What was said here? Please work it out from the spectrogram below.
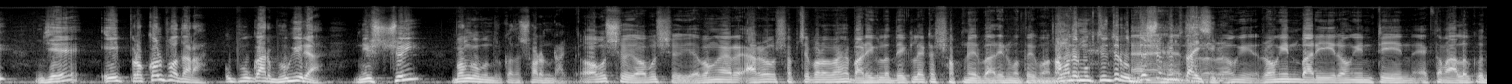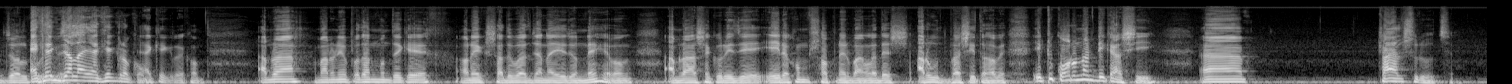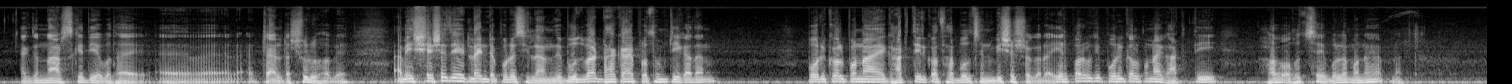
যে এই প্রকল্প দ্বারা উপকার ভোগীরা নিশ্চয়ই বঙ্গবন্ধুর কথা স্মরণ রাখবে। অবশ্যই অবশ্যই। এবং আর আরও সবচেয়ে বড় ভাবে বাড়িগুলো দেখলে একটা স্বপ্নের বাড়ির মতোই মনে আমাদের মুক্তিযুদ্ধের উদ্দেশ্য হ্যাঁ, কিন্তু তাই ছিল। রঙিন রঙিন বাড়ি রঙিন টিন একদম আলোক উজ্জ্বল এক এক। জেলায় এক এক রকম। এক এক রকম। আমরা মাননীয় প্রধানমন্ত্রীকে অনেক সাধুবাদ জানাই এই জন্যে এবং আমরা আশা করি যে এই রকম স্বপ্নের বাংলাদেশ আরও উদ্ভাসিত হবে। একটু করোনার দিকে আসি। ট্রায়াল শুরু হচ্ছে। একজন নার্সকে দিয়ে বোধহয় ট্রায়ালটা শুরু হবে। আমি শেষে যে হেডলাইনটা পড়েছিলাম যে বুধবার ঢাকায় প্রথম টিকাদান, পরিকল্পনায় ঘাটতির কথা বলছেন বিশেষজ্ঞরা। এরপরও কি পরিকল্পনায় ঘাটতি হচ্ছে বলে মনে হয় আপনার?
